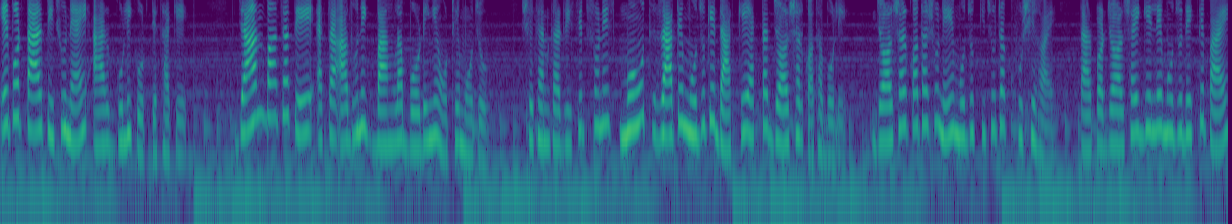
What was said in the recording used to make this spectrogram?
এরপর তার পিছু নেয় আর গুলি করতে থাকে। যান বাঁচাতে একটা আধুনিক বাংলা বোর্ডিংয়ে ওঠে মজু। সেখানকার রিসেপশনিস্ট মৌথ রাতে মজুকে ডাকে একটা জলসার কথা বলে। জলসার কথা শুনে মজু কিছুটা খুশি হয়। তারপর জলসায় গেলে মজু দেখতে পায়,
